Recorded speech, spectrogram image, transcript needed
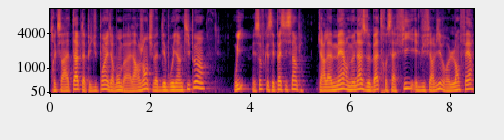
truc sur la table, taper du poing et dire bon bah l'argent tu vas te débrouiller un petit peu. Hein. Oui, mais sauf que c'est pas si simple. Car la mère menace de battre sa fille et de lui faire vivre l'enfer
